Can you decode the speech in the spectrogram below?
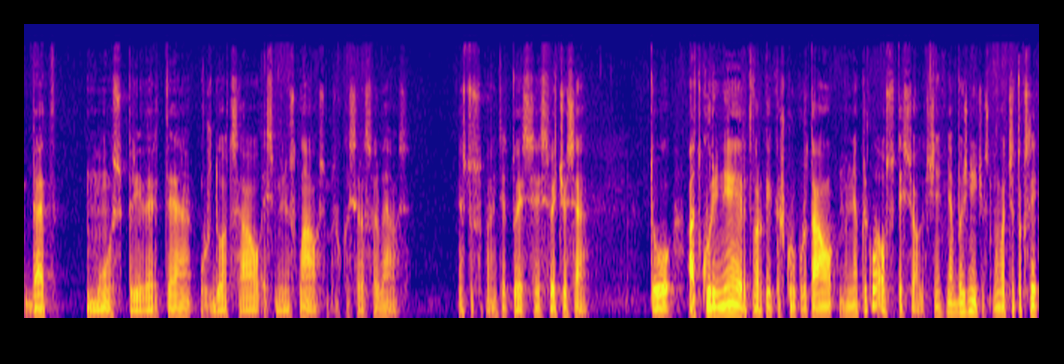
bet mus privertė užduoti savo esminius klausimus, o kas yra svarbiausia. Nes tu supranti, tu esi svečiuose. Tu atkūrinėjai ir tvarkai kažkur, kur tau nu, nepriklauso tiesiog, čia net ne bažnyčios. Nu, va, čia toksai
